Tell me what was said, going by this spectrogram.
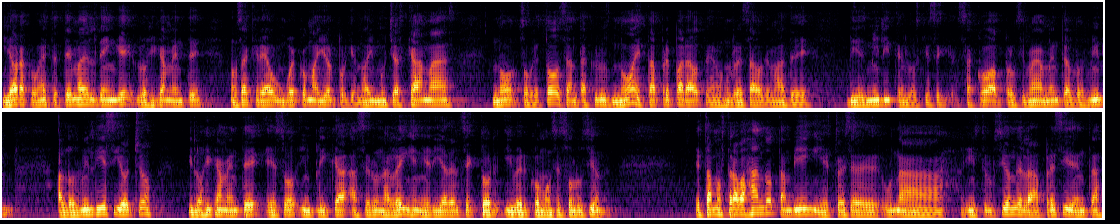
Y ahora con este tema del dengue, lógicamente nos ha creado un hueco mayor porque no hay muchas camas, no, sobre todo Santa Cruz no está preparado, tenemos un rezago de más de 10 mil ítems, los que se sacó aproximadamente al, 2000, al 2018, y lógicamente eso implica hacer una reingeniería del sector y ver cómo se soluciona. Estamos trabajando también, y esto es eh, una instrucción de la presidenta,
